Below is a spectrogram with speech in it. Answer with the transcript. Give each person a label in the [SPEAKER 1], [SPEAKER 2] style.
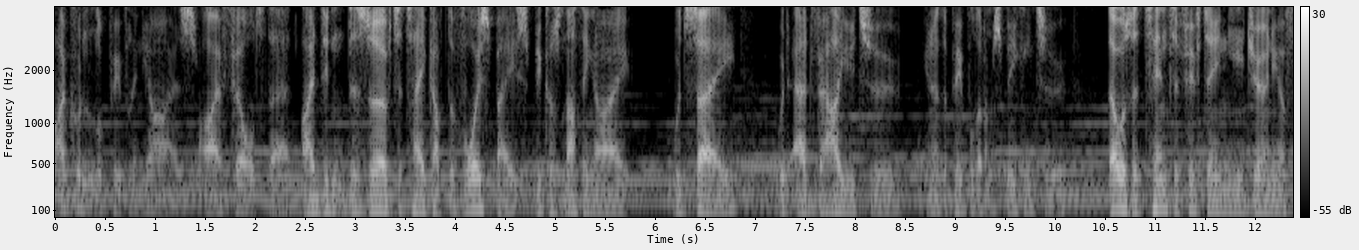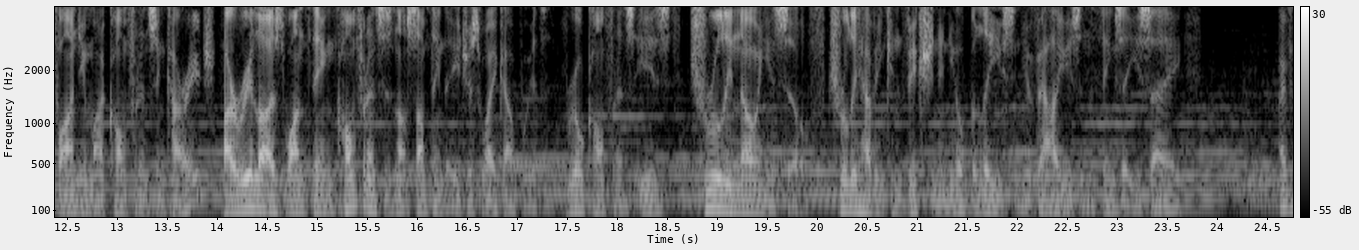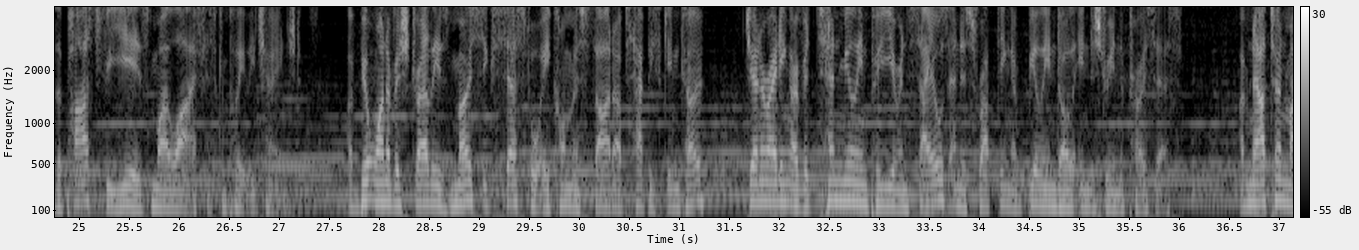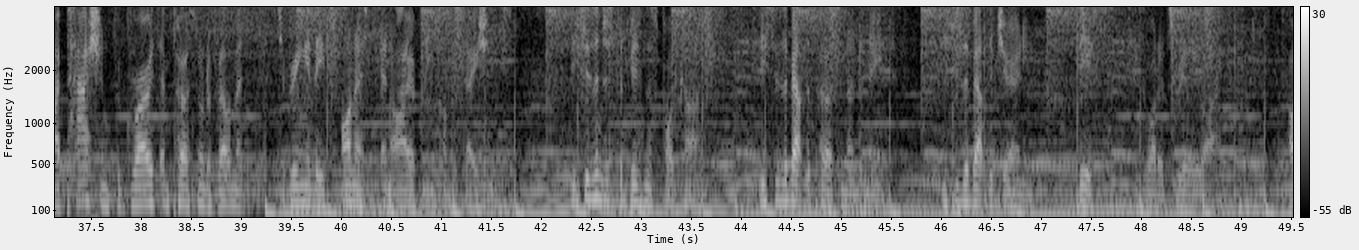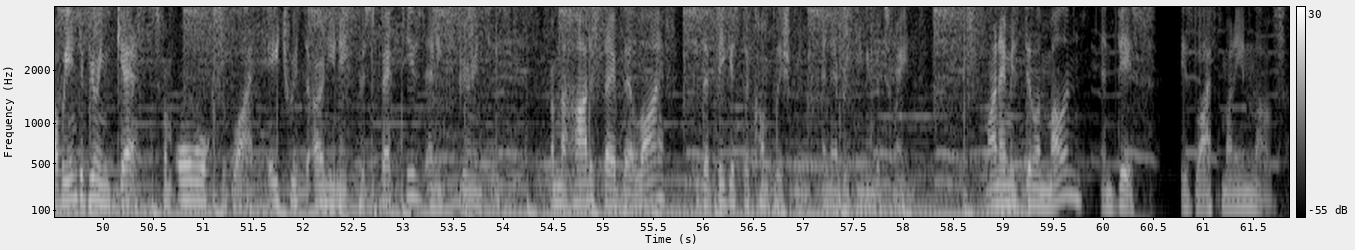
[SPEAKER 1] I couldn't look people in the eyes. I felt that I didn't deserve to take up the voice space because nothing I would say would add value to, you know, the people that I'm speaking to. That was a 10 to 15 year journey of finding my confidence and courage. I realized one thing confidence is not something that you just wake up with. Real confidence is truly knowing yourself, truly having conviction in your beliefs and your values and the things that you say.
[SPEAKER 2] Over the past few years, my life has completely changed. I've built one of Australia's most successful e commerce startups, Happy Skin Co., generating over 10 million per year in sales and disrupting a billion dollar industry in the process. I've now turned my passion for growth and personal development to bring you these honest and eye opening conversations. This isn't just a business podcast, this is about the person underneath. This is about the journey. This is what it's really like. I'll be interviewing guests from all walks of life, each with their own unique perspectives and experiences, from the hardest day of their life to the biggest accomplishments and everything in between. My name is Dylan Mullan, and this is Life, Money, and Love.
